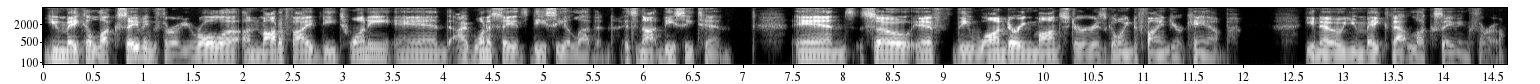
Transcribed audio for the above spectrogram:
you make a luck saving throw. You roll a unmodified D20, and I want to say it's DC 11. It's not DC 10. And so if the wandering monster is going to find your camp, you know, you make that luck saving throw.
